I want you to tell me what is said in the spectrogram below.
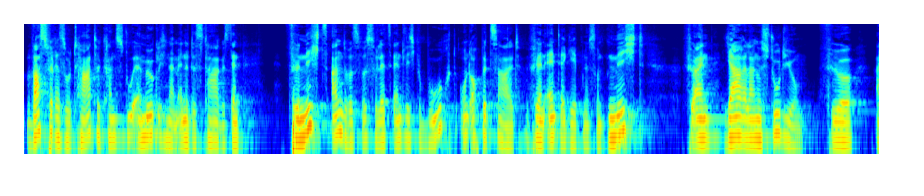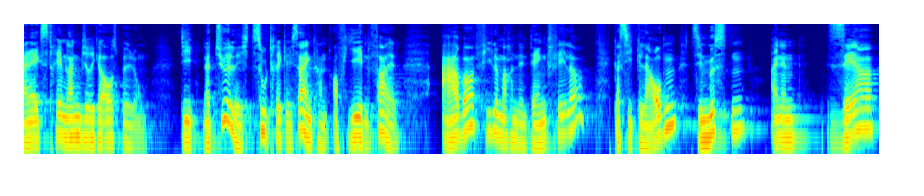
was für Resultate kannst du ermöglichen am Ende des Tages? Denn für nichts anderes wirst du letztendlich gebucht und auch bezahlt für ein Endergebnis und nicht für ein jahrelanges Studium, für eine extrem langwierige Ausbildung, die natürlich zuträglich sein kann, auf jeden Fall. Aber viele machen den Denkfehler, dass sie glauben, sie müssten einen sehr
